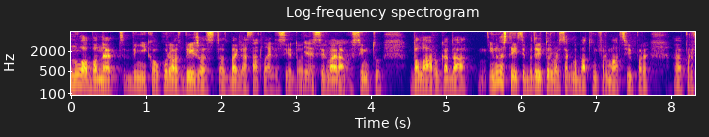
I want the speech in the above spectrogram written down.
nobonēt. Viņi kaut kurās brīžos tās beigās atlaides iedot. Jā, tas ir vairāku simtu dolāru gadā investīcija, bet arī tur var saglabāt informāciju par, par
